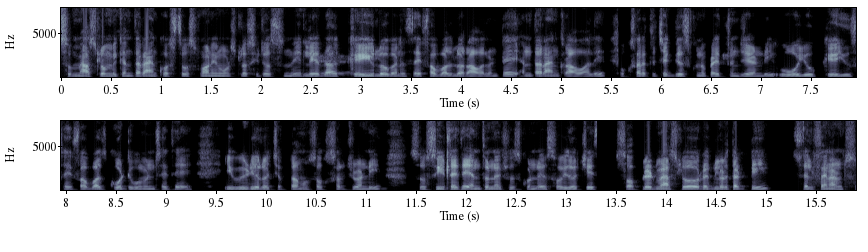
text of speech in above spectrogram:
సో మ్యాథ్స్లో మీకు ఎంత ర్యాంక్ వస్తే ఉస్మాన్ యూనివర్సిటీలో సీట్ వస్తుంది. లేదా కేయూలో కానీ సైఫాబాద్లో రావాలంటే ఎంత ర్యాంక్ రావాలి? ఒకసారి అయితే చెక్ చేసుకునే ప్రయత్నం చేయండి. ఓయూ కేయూ సైఫాబాద్ కోటి ఉమెన్స్ అయితే ఈ వీడియోలో చెప్తాను. సో ఒకసారి చూడండి. సో సీట్లు అయితే ఎంత ఉన్నాయో చూసుకోండి. సో ఇది వచ్చేసి సో అప్లైడ్ మ్యాథ్స్లో regular thirty self finance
